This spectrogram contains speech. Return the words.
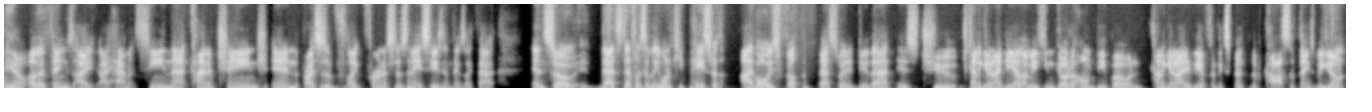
you know, other things I I haven't seen that kind of change in the prices of like furnaces and ACs and things like that. And so that's definitely something you want to keep pace with. I've always felt the best way to do that is to, kind of get an idea. I mean, you can go to Home Depot and kind of get an idea for the expense, the cost of things, but you don't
